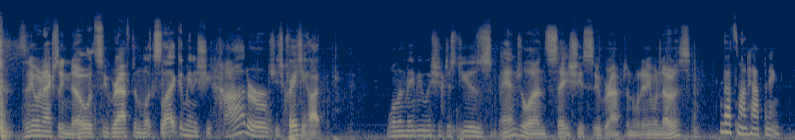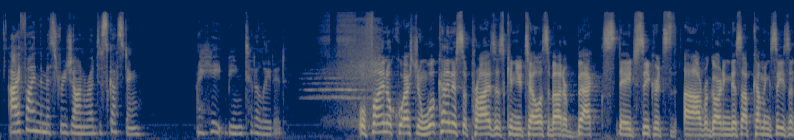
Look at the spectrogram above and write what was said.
Does anyone actually know what Sue Grafton looks like? I mean, is she hot or? She's crazy hot. Well, then maybe we should just use Angela and say she's Sue Grafton. Would anyone notice? That's not happening. I find the mystery genre disgusting. I hate being titillated. Well, final question. What kind of surprises can you tell us about our backstage secrets uh, regarding this upcoming season,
